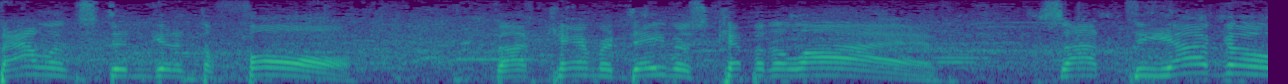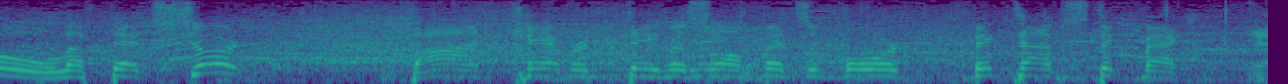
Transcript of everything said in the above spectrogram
balance. Didn't get it to fall. Von Cameron Davis kept it alive. Santiago left that short. Von Cameron Davis offensive board. Big time stick back. Yeah,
